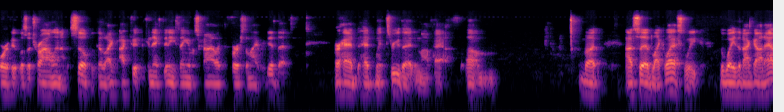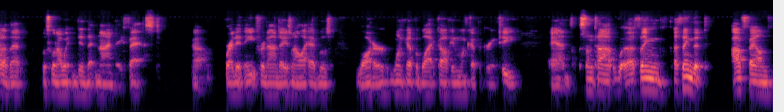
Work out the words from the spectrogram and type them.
or if it was a trial in of itself because I, I couldn't connect anything. It was kind of like the first time I ever did that or had had went through that in my path. Um, but I said like last week, the way that I got out of that was when I went and did that nine day fast, uh, where I didn't eat for nine days and all I had was water, one cup of black coffee, and one cup of green tea. And sometimes a thing a thing that I've found,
